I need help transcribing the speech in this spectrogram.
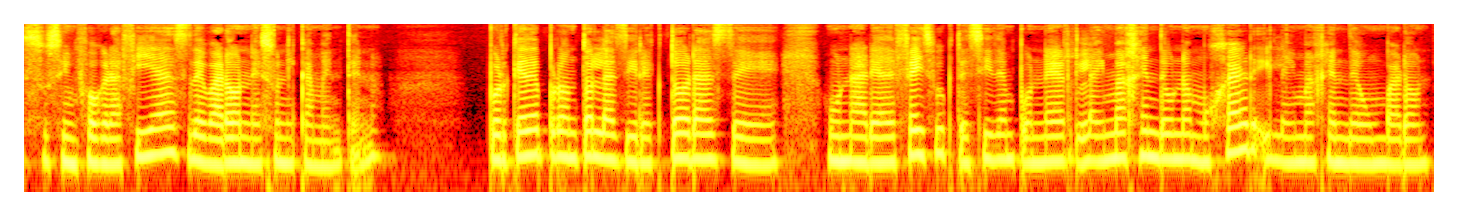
sus infografías de varones únicamente, no? ¿Por qué de pronto las directoras de un área de Facebook deciden poner la imagen de una mujer y la imagen de un varón?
